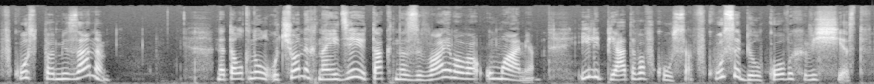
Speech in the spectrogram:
Вкус пармезана натолкнул ученых на идею так называемого умами или пятого вкуса, вкуса белковых веществ,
